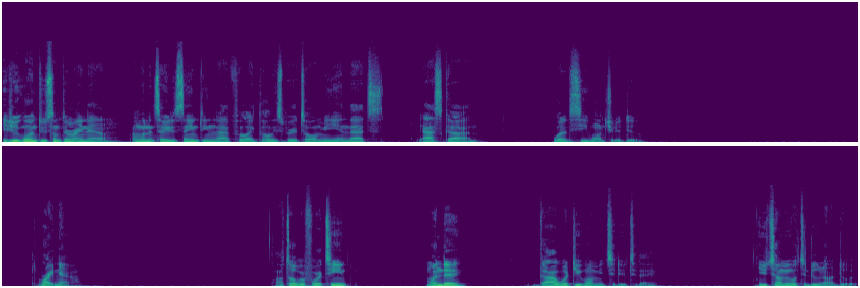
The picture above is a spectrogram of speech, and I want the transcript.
if you're going through something right now i'm going to tell you the same thing that i feel like the holy spirit told me and that's ask god what does he want you to do right now october 14th monday God, what do you want me to do today? You tell me what to do and I'll do it.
